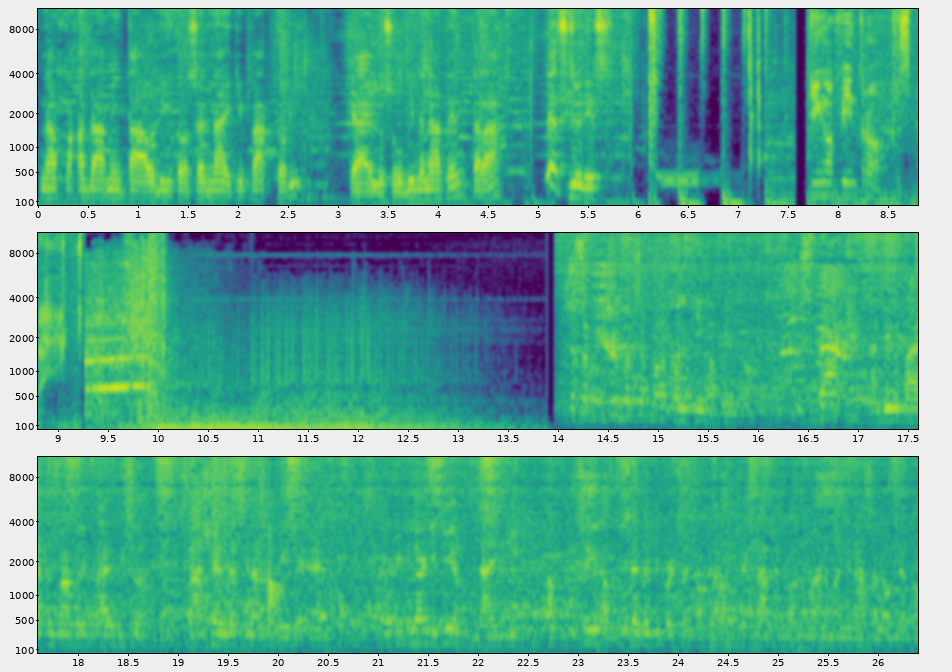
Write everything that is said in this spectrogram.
napakadaming tao dito sa Nike Factory. Kaya lusubin na natin. Tara, let's do this. King of Intro is back. Tol? King of Intro is back. Andito tayo, nagbabalik tayo dito sa Hacienda sila Cavite. And particularly here, Nike. Up, sale up to 70% off. Pero check natin kung ano nga naman yung nasa loob nito.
